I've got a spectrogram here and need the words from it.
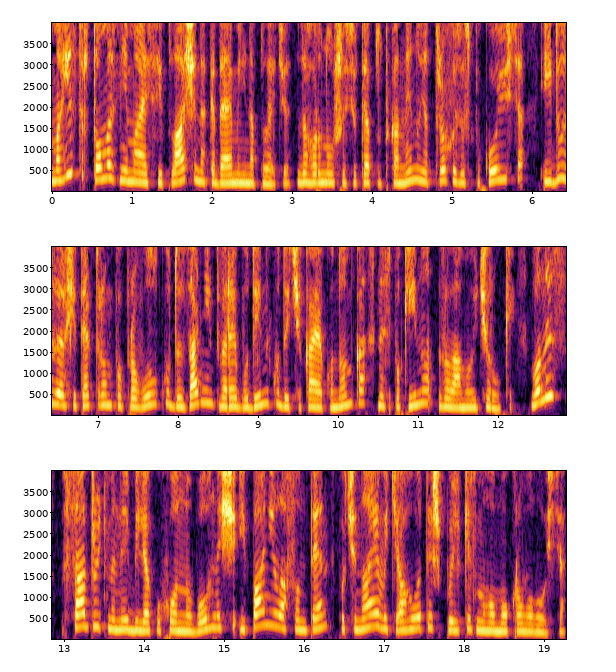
Магістр Томас знімає свій плащ і накидає мені на плечі. Загорнувшись у теплу тканину, я трохи заспокоююся і йду з архітектором по провулку до задніх дверей будинку, де чекає економка, неспокійно заламуючи руки. Вони всаджують мене біля кухонного вогнища, і пані Лафонтен починає витягувати шпильки з мого мокрого волосся.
